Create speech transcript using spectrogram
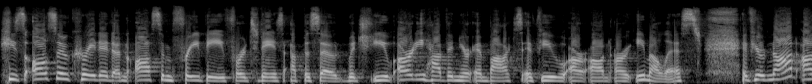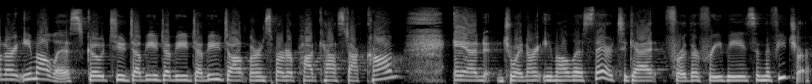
He's also created an awesome freebie for today's episode, which you already have in your inbox if you are on our email list. If you're not on our email list, go to www.learnsmarterpodcast.com and join our email list there to get further freebies in the future.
